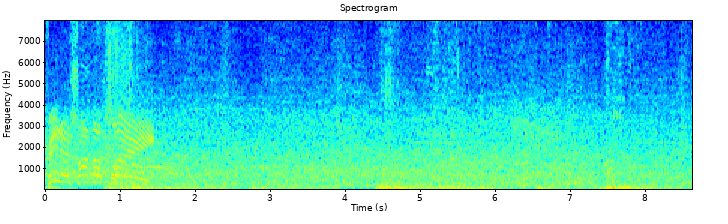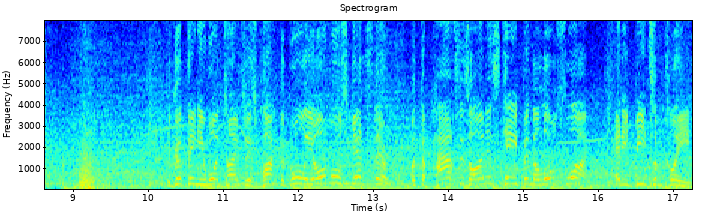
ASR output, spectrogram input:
finish on the play. The good thing he one-times his puck. The goalie almost gets there, but the pass is on his tape in the low slot, and he beats him clean.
